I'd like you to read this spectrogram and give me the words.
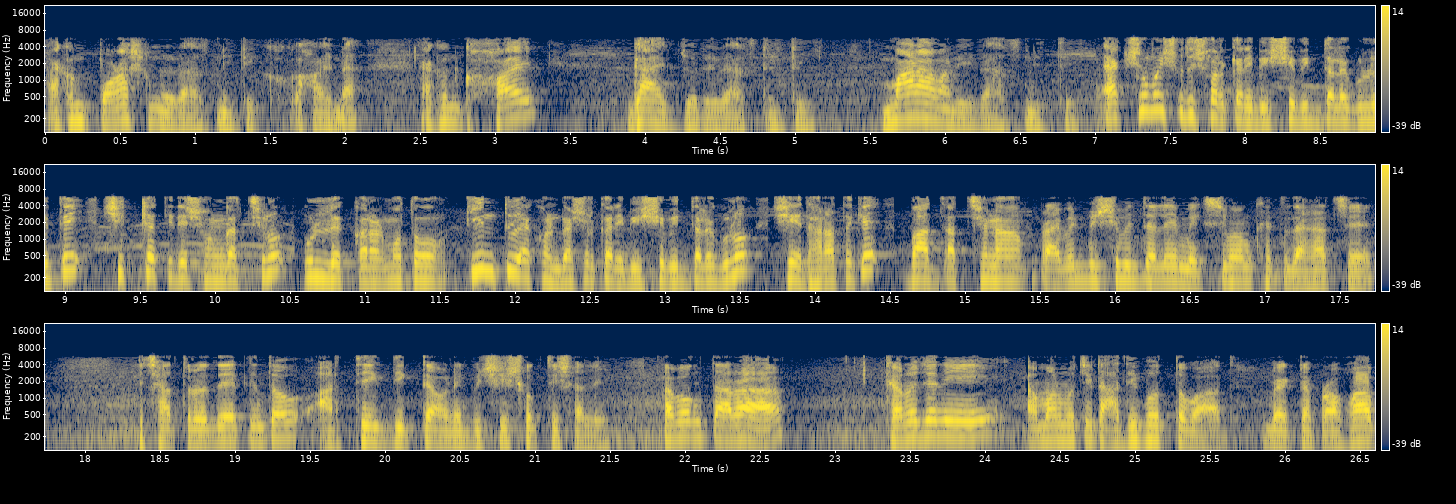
এখন পড়াশুনো রাজনীতি হয় না। এখন হয় গায়ের জোরে রাজনীতি মারামারি রাজনীতি। একসময় শুধু সরকারি বিশ্ববিদ্যালয়গুলোতে শিক্ষার্থীদের সংঘাত ছিল উল্লেখ করার মতো, কিন্তু এখন বেসরকারি বিশ্ববিদ্যালয়গুলো সে ধারা থেকে বাদ যাচ্ছে না। প্রাইভেট বিশ্ববিদ্যালয়ে ম্যাক্সিমাম ক্ষেত্রে দেখাচ্ছে ছাত্রদের কিন্তু আর্থিক দিকটা অনেক বেশি শক্তিশালী। এবং তারা কেন জানি আমার মধ্যে একটা আধিপত্যবাদ বা একটা প্রভাব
